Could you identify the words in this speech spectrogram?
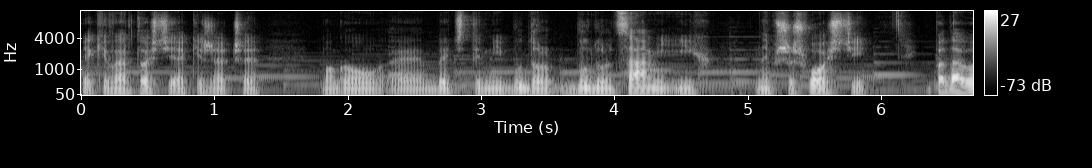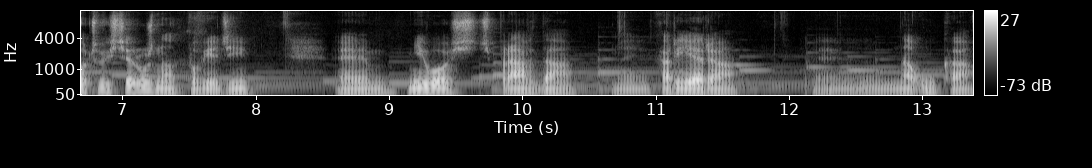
jakie wartości, jakie rzeczy mogą y, być tymi budul budulcami ich przyszłości. I padały oczywiście różne odpowiedzi: miłość, prawda, kariera, nauka.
